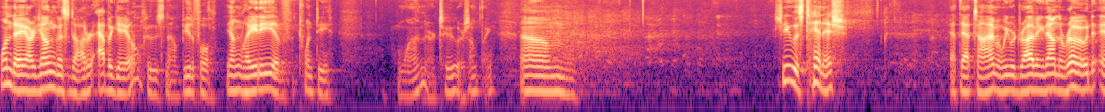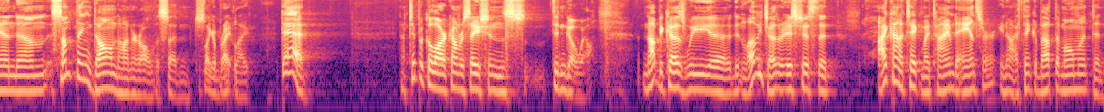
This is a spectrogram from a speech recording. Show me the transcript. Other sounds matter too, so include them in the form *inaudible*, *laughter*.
One day, our youngest daughter, Abigail, who's now a beautiful young lady of 21 or 2 or something, um, she was 10 ish at that time, and we were driving down the road, and um, something dawned on her all of a sudden, just like a bright light. Dad. Now, typical our conversations didn't go well. Not because we uh, didn't love each other, it's just that I kind of take my time to answer. You know, I think about the moment and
